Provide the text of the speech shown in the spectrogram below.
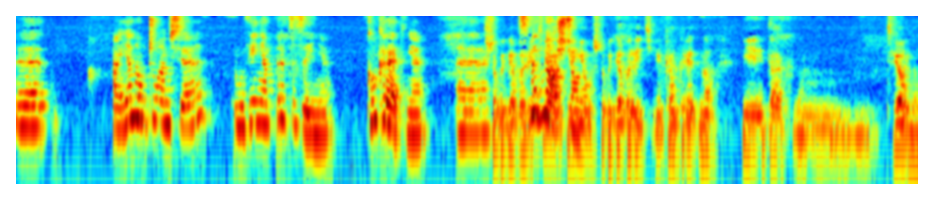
E, A ja nauczyłam się mówienia precyzyjnie, konkretnie. E, Чтобы говорить, я pewnością. принял, чтобы говорить конкретно и так м, твердо.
